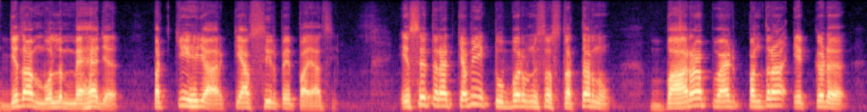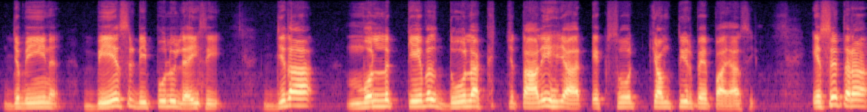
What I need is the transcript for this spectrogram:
ਜਿਹਦਾ ਮੁੱਲ ਮਹਿਜ 25081 ਰੁਪਏ ਪਾਇਆ ਸੀ। ਇਸੇ ਤਰ੍ਹਾਂ 24 ਅਕਤੂਬਰ 1977 ਨੂੰ 12.15 ਏਕੜ ਜ਼ਮੀਨ ਬੇਸ ਡੀਪੂ ਲਈ ਲਈ ਸੀ, ਜਿਹਦਾ ਮੁੱਲ ਕੇਵਲ 244134 ਰੁਪਏ ਪਾਇਆ ਸੀ। ਇਸੇ ਤਰ੍ਹਾਂ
